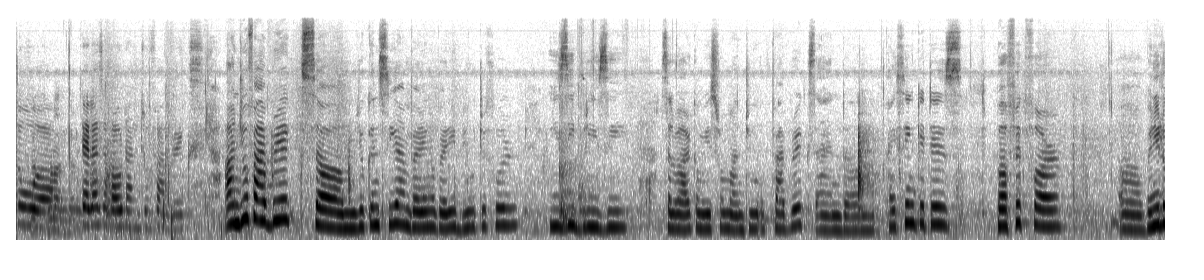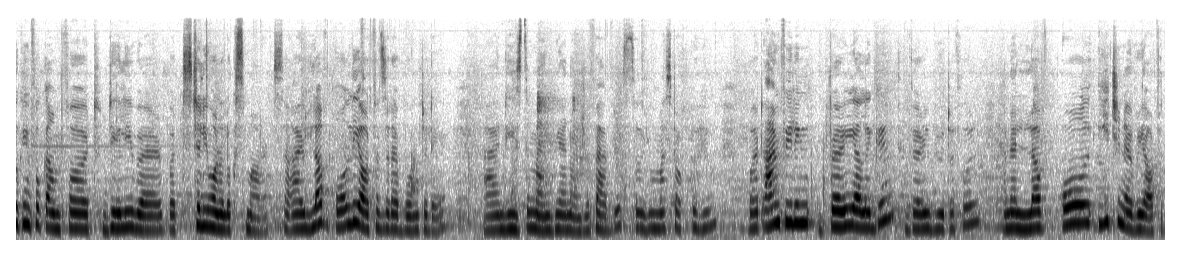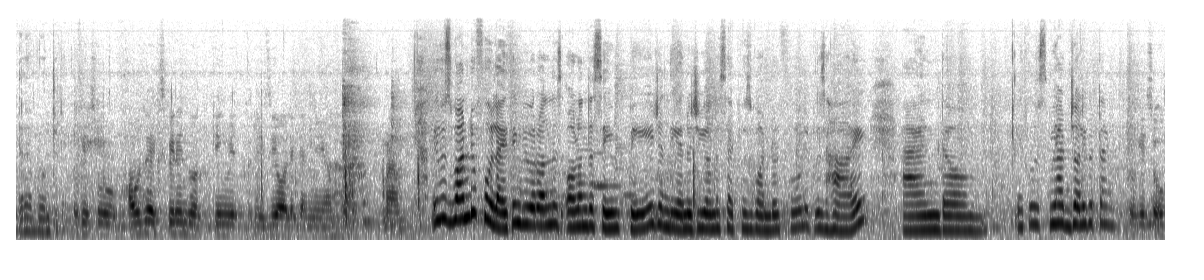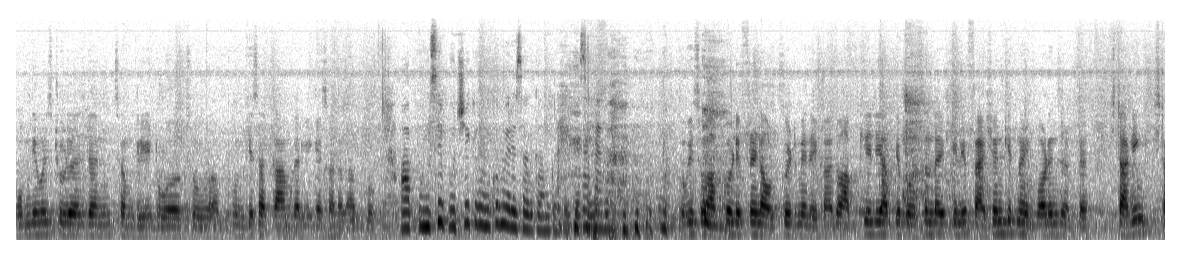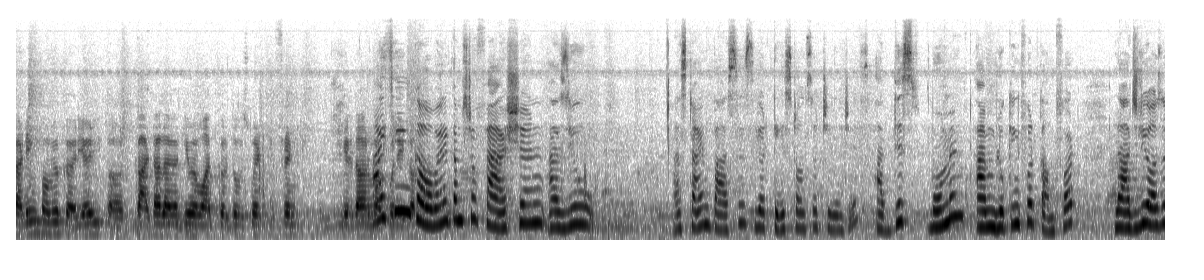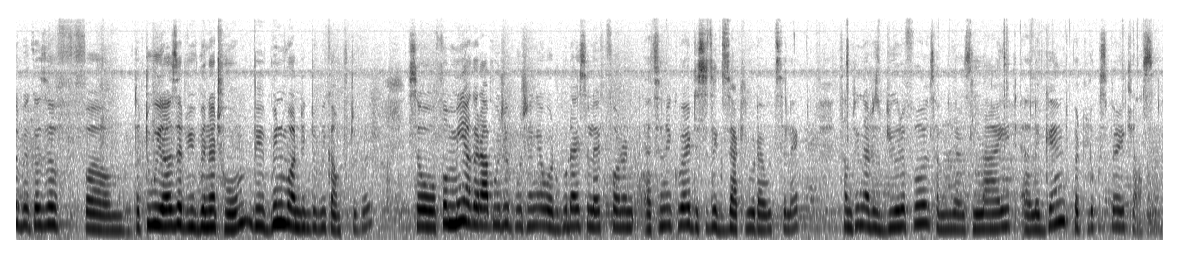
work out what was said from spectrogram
So, uh, tell us about Anju Fabrics. Anju Fabrics, um, you can see I'm wearing a very beautiful, easy breezy salwar kameez from Anju Fabrics and um, I think it is perfect for uh, when you're looking for comfort, daily wear, but still you want to look smart. So I love all the outfits that I've worn today and he's the man behind Andrew Fabrics, so you must talk to him. But I'm feeling very elegant, very beautiful, and I love all each and every outfit that I've worn today. Okay, so how's the experience working with Rizzi and Neha, ma'am? It was wonderful. I think we were this, all on the same page, and the energy on the set was wonderful. It was high, and um, it was we had jolly good time okay so omnivore studio has done some great work so आप उनके साथ काम करके कैसा लगा आपको आप उनसे पूछिए कि उनको मेरे साथ काम करके कैसा लगा ओके okay, सो so आपको डिफरेंट आउटफिट में देखा तो आपके लिए आपके पर्सनल लाइफ के लिए फैशन कितना इंपॉर्टेंस रखता है starting starting from your career काटा लगा की मैं बात करूँ तो उसमें डिफरेंट किरदार I think when it comes to fashion as you as time passes your taste also changes at this moment i'm looking for comfort largely also because of um, the two years that we've been at home. We've been wanting to be comfortable. So for me, अगर आप मुझे पूछेंगे what would I select for an ethnic wear, this is exactly what I would select. Something that is beautiful, something that is light, elegant, but looks very classy.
